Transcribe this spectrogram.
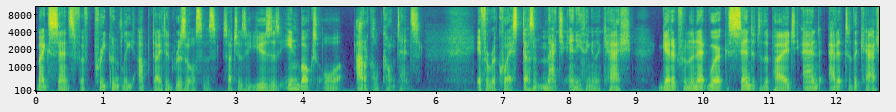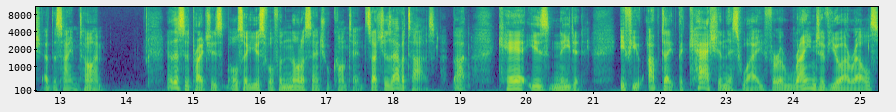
makes sense for frequently updated resources, such as a user's inbox or article contents. If a request doesn't match anything in the cache, get it from the network, send it to the page, and add it to the cache at the same time. Now this approach is also useful for non-essential content, such as avatars, but care is needed. If you update the cache in this way for a range of URLs,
